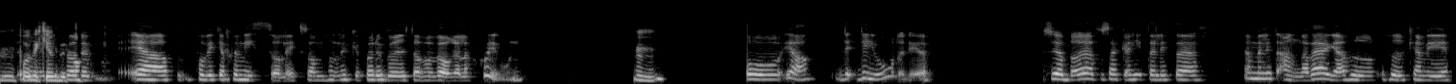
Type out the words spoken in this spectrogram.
Mm, på vilken det, ja, på vilka premisser liksom. Hur mycket får det gå ut över vår relation? mm. Och ja, det, det gjorde det ju. Så jag började försöka hitta lite, ja, men lite andra vägar. Hur, hur kan vi,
